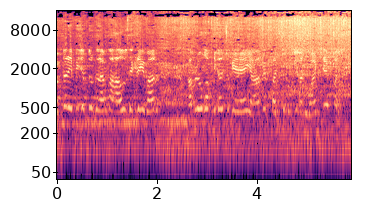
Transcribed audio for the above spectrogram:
doctor A P J Abdul Kalam का हाउस देखने के बाद हम लोग अब निकल चुके हैं यहाँ पे पंचमुखी हनुमान टेंपल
